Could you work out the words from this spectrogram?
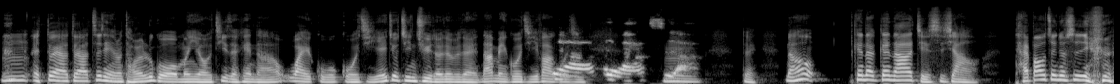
嗯，哎、欸，对啊，对啊，之前有讨论，如果我们有记者可以拿外国国籍，哎、欸，就进去了，对不对？拿美国籍、法国籍，对啊，是啊，嗯、对。然后跟大跟大家解释一下哦，台胞证就是因为。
